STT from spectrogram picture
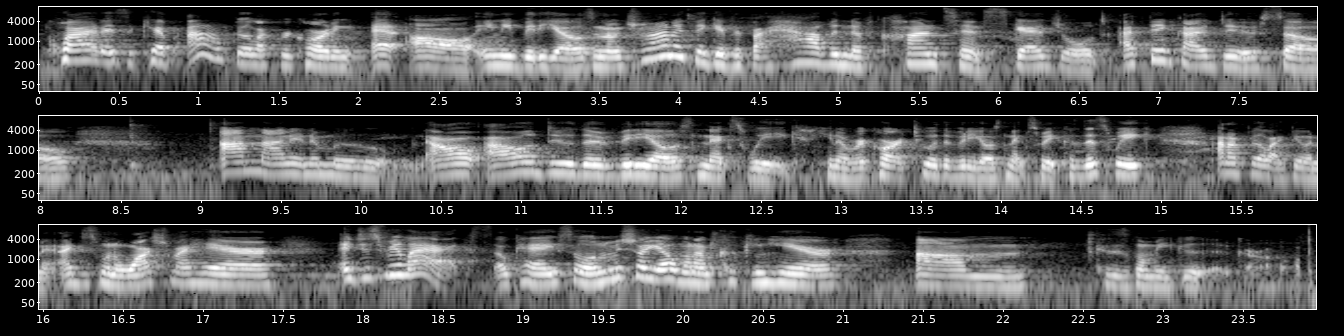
quiet as it kept. I don't feel like recording at all any videos and i'm trying to think if if i have enough content scheduled. I think i do so i'm not in a mood. I'll i'll do the videos next week you know record two of the videos next week because this week i don't feel like doing it. I just want to wash my hair and just relax okay? So let me show y'all what i'm cooking here um because it's gonna be good girl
